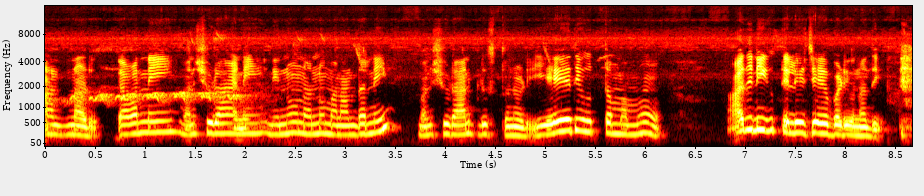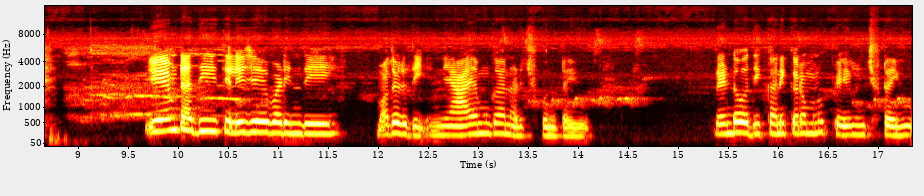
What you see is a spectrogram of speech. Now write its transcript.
అంటున్నాడు. ఎవరిని? మనుషుడా అని నిన్ను నన్ను మనందరినీ మనుషుడా అని పిలుస్తున్నాడు. ఏది ఉత్తమము అది నీకు తెలియజేయబడి ఉన్నది. ఏమిటది తెలియజేయబడింది? మొదటిది న్యాయంగా నడుచుకుంటాయు రెండవది కనికరమును ప్రేమించుటయు.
